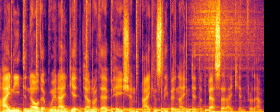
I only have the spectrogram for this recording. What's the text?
I need to know that when I get done with that patient, I can sleep at night and did the best that I can for them.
